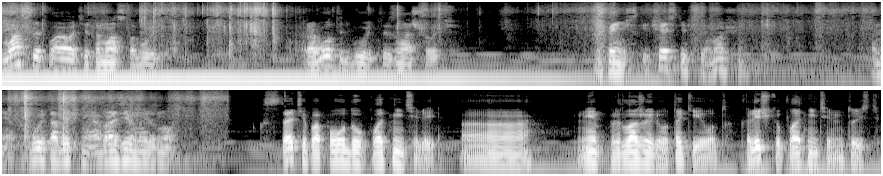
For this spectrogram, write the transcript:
в масле плавать, это масло будет работать, будет изнашивать механические части все, ну, в общем, понятно, будет обычный абразивный износ. Кстати, по поводу уплотнителей. А, мне предложили вот такие вот колечки уплотнительные, то есть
